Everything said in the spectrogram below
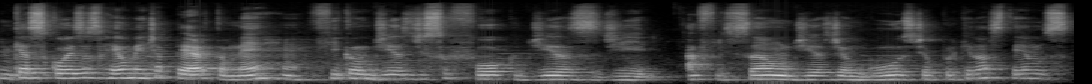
em que as coisas realmente apertam, né? É, ficam dias de sufoco, dias de aflição, dias de angústia, porque nós temos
